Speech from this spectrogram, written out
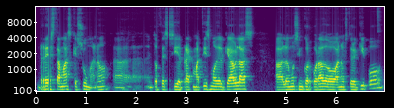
resta más que suma, ¿no? Ah, entonces, si el pragmatismo del que hablas lo hemos incorporado a nuestro equipo,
